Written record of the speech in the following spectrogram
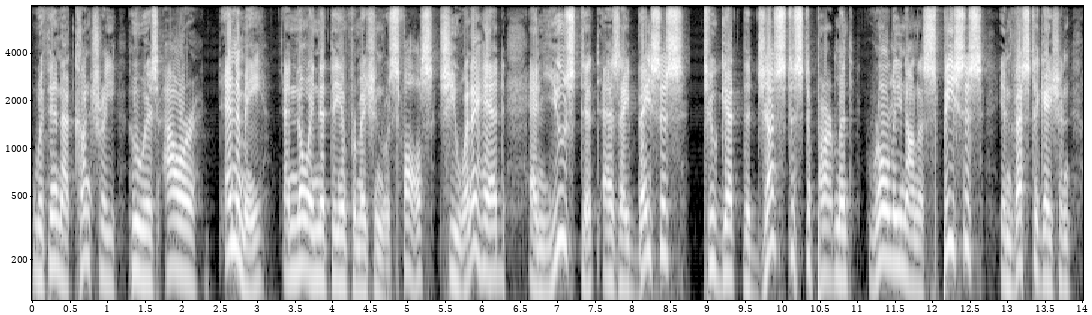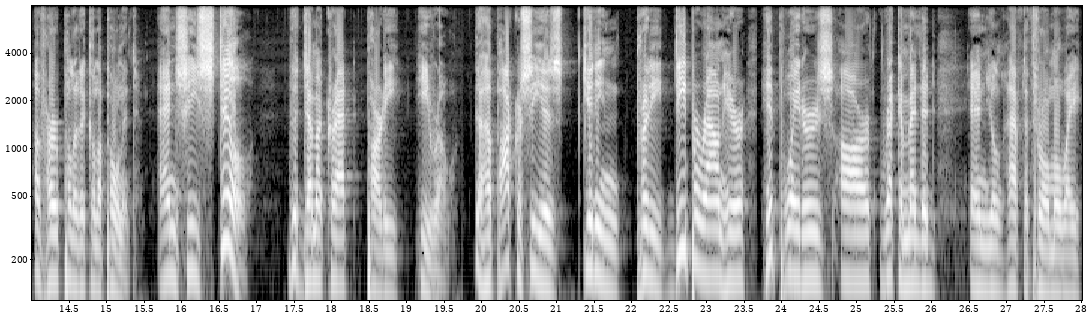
within a country who is our enemy, and knowing that the information was false, she went ahead and used it as a basis to get the Justice Department rolling on a specious investigation of her political opponent. And she's still the Democrat Party hero. The hypocrisy is getting pretty deep around here. Hip waders are recommended, and you'll have to throw them away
